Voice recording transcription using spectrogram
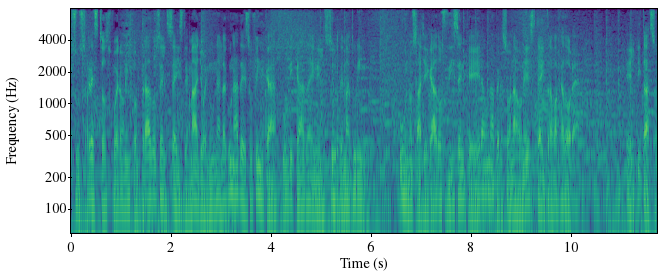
Sus restos fueron encontrados el 6 de mayo en una laguna de su finca, ubicada en el sur de Maturín. Unos allegados dicen que era una persona honesta y trabajadora. El Pitazo.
